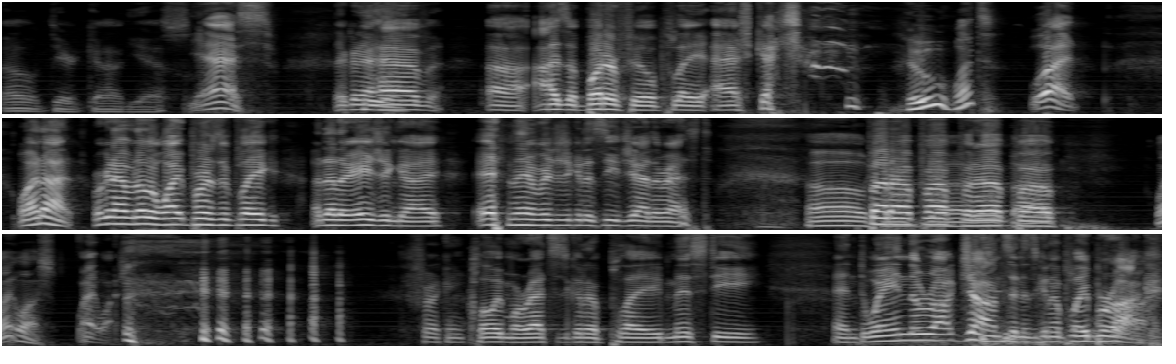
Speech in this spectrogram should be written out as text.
Oh dear God, yes. Yes. They're going to have uh, Asa Butterfield play Ash Ketchum. Who? What? what? Why not? We're going to have another white person play another Asian guy, and then we're just going to CGI the rest. Oh, But up, up, but up, up. Whitewash. Whitewash. Freaking Chloe Moretz is going to play Misty, and Dwayne The Rock Johnson is going to play Brock.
